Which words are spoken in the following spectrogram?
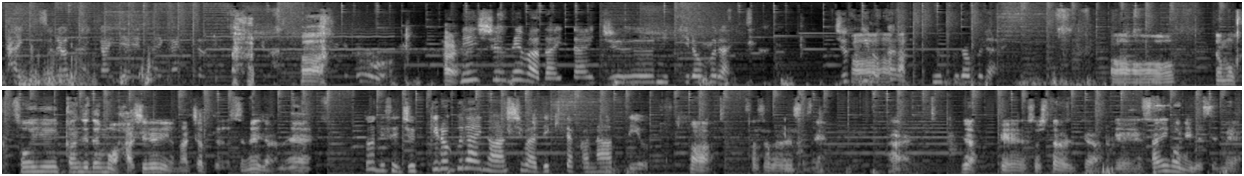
大会、それは大会で、大会に出た時に20キロ走ったんですあけど、はい。練習ではだいたい12キロぐらい。ですかね。10キロから12キロぐらい。あ、ああ、じゃあもうそういう感じでもう走れるようになっちゃってるんですね、じゃあね。そうですね、10キロぐらいの足はできたかなっていう。ああ、さすがですね。はい。じゃあ、えー、そしたら、じゃあ、えー、最後にですね、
